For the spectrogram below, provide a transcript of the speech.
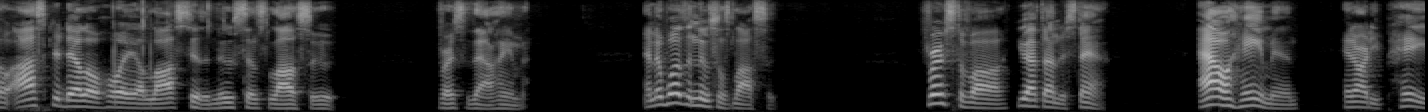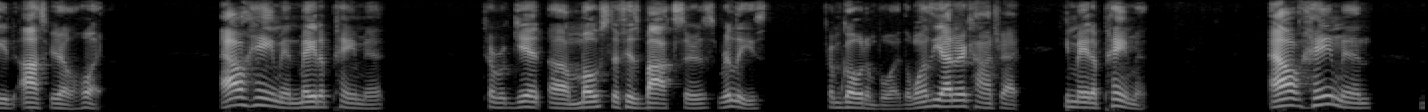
So Oscar De La Hoya lost his nuisance lawsuit versus Al Haymon. And it was a nuisance lawsuit. First of all, you have to understand Al Haymon had already paid Oscar De La Hoya. Al Haymon made a payment to get uh, most of his boxers released from Golden Boy. The ones he had under contract, he made a payment. Al Haymon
